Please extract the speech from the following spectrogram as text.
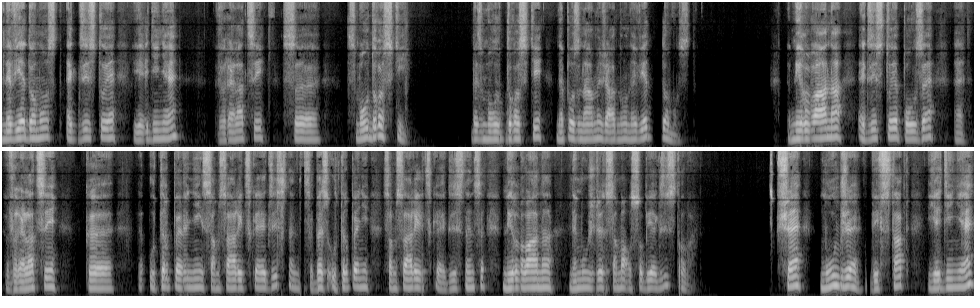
Nevědomost existuje jedině v relaci s, s moudrostí. Bez moudrosti nepoznáme žádnou nevědomost. Nirvana existuje pouze eh, v relaci k utrpení samsárické existence. Bez utrpení samsárické existence nirvana nemůže sama o sobě existovat. Vše může vyvstat jedině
